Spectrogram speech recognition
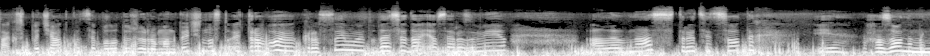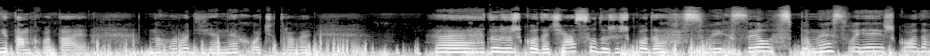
так, спочатку це було дуже романтично з тою травою, красивою, туди-сюди, я все розумію. Але в нас 30 сотих і газону мені там вистачає. На городі я не хочу трави. Е, дуже шкода часу, дуже шкода своїх сил, спини своєї шкода.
